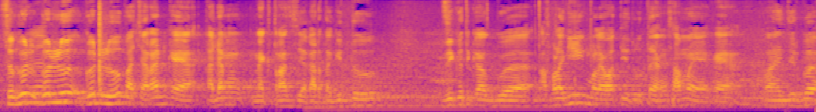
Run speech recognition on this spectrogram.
So gue dulu gue dulu pacaran kayak kadang naik Transjakarta gitu. Jadi ketika gue apalagi melewati rute yang sama ya kayak wah anjir gue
